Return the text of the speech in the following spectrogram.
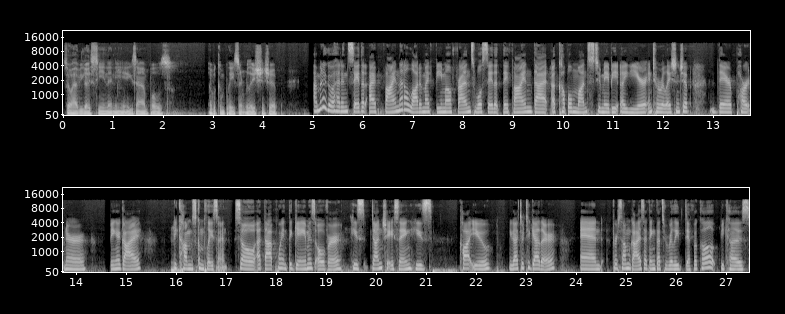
so have you guys seen any examples of a complacent relationship I'm going to go ahead and say that I find that a lot of my female friends will say that they find that a couple months to maybe a year into a relationship, their partner, being a guy, mm-hmm. becomes complacent. So at that point, the game is over. He's done chasing, he's caught you, you guys are together. And for some guys, I think that's really difficult because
